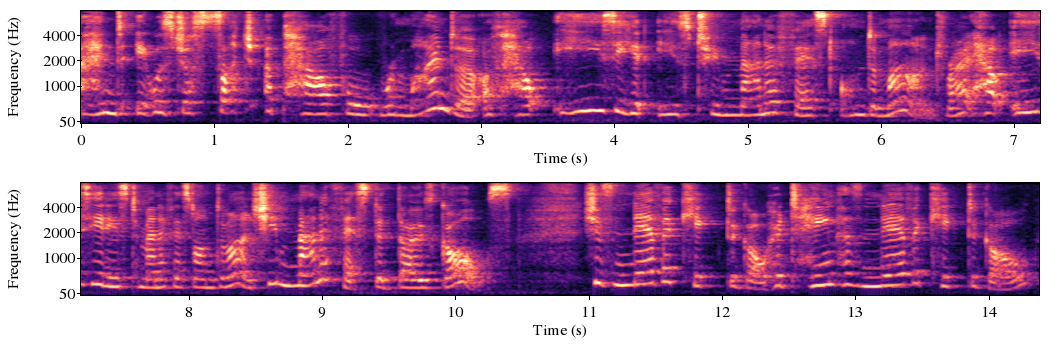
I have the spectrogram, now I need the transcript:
And it was just such a powerful reminder of how easy it is to manifest on demand, right? How easy it is to manifest on demand. She manifested those goals. She's never kicked a goal. Her team has never kicked a goal.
